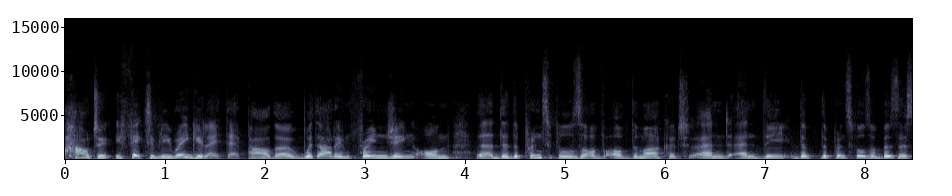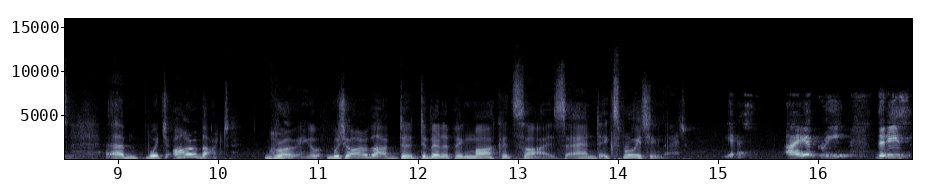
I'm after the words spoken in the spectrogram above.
how to effectively regulate that power, though, without infringing on uh, the, the principles of, of the market and and the, the, the principles of business, um, which are about growing, which are about de- developing market size and exploiting that. Yes, I agree. There is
